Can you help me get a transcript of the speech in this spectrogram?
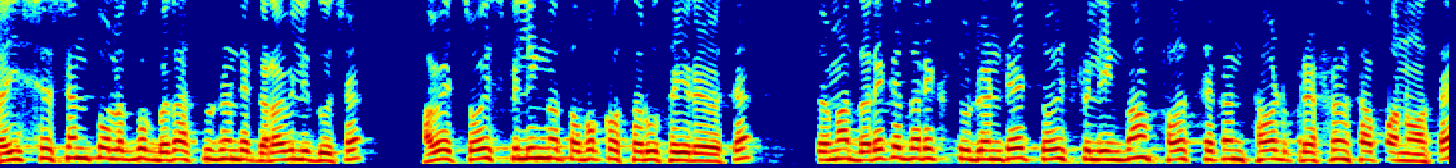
રજિસ્ટ્રેશન તો લગભગ બધા સ્ટુડન્ટે કરાવી લીધું છે. હવે ચોઈસ ફિલિંગનો તબક્કો શરૂ થઈ રહ્યો છે. તો એમાં દરેકે દરેક સ્ટુડન્ટે ચોઈસ ફિલિંગમાં ફર્સ્ટ સેકન્ડ થર્ડ પ્રેફરન્સ આપવાનો હશે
